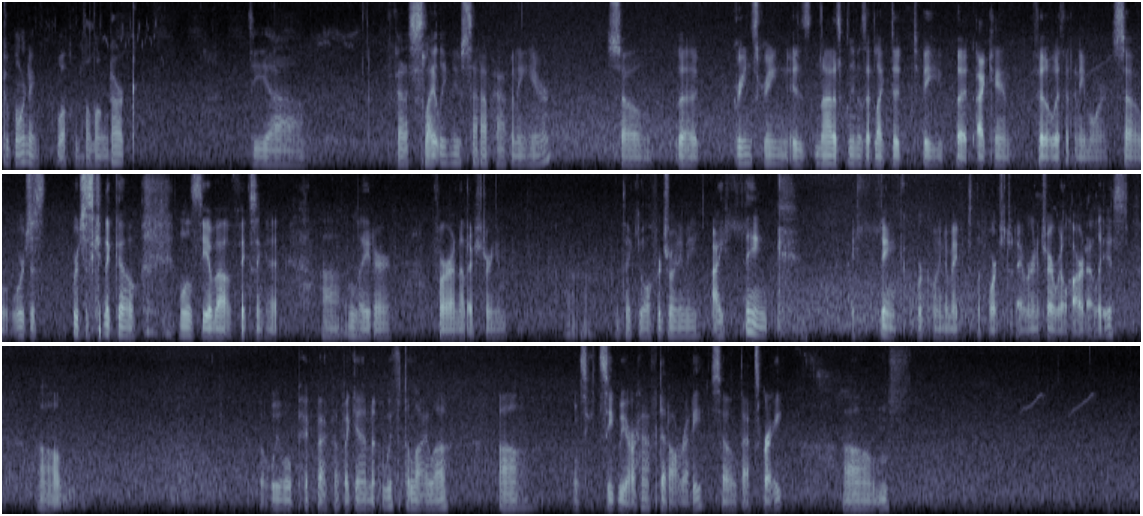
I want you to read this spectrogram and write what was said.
Good morning. Welcome to the Long Dark. The uh, we've got a slightly new setup happening here, so the green screen is not as clean as I'd like it to be, but I can't fiddle with it anymore. So we're just we're just gonna go. We'll see about fixing it uh, later for another stream. Uh, thank you all for joining me. I think I think we're going to make it to the forge today. We're going to try real hard at least. Um, but we will pick back up again with Delilah. Uh, as you can see, we are half dead already, so that's great. Um,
